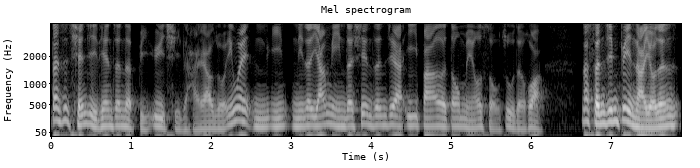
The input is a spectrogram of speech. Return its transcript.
但是前几天真的比预期的还要弱，因为你你的阳明的现增价一八二都没有守住的话，那神经病啊！有人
